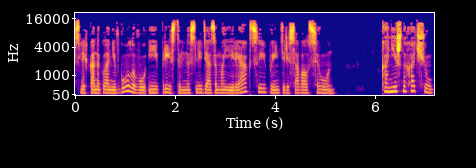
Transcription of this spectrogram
Слегка наклонив голову и пристально следя за моей реакцией, поинтересовался он. «Конечно, хочу».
